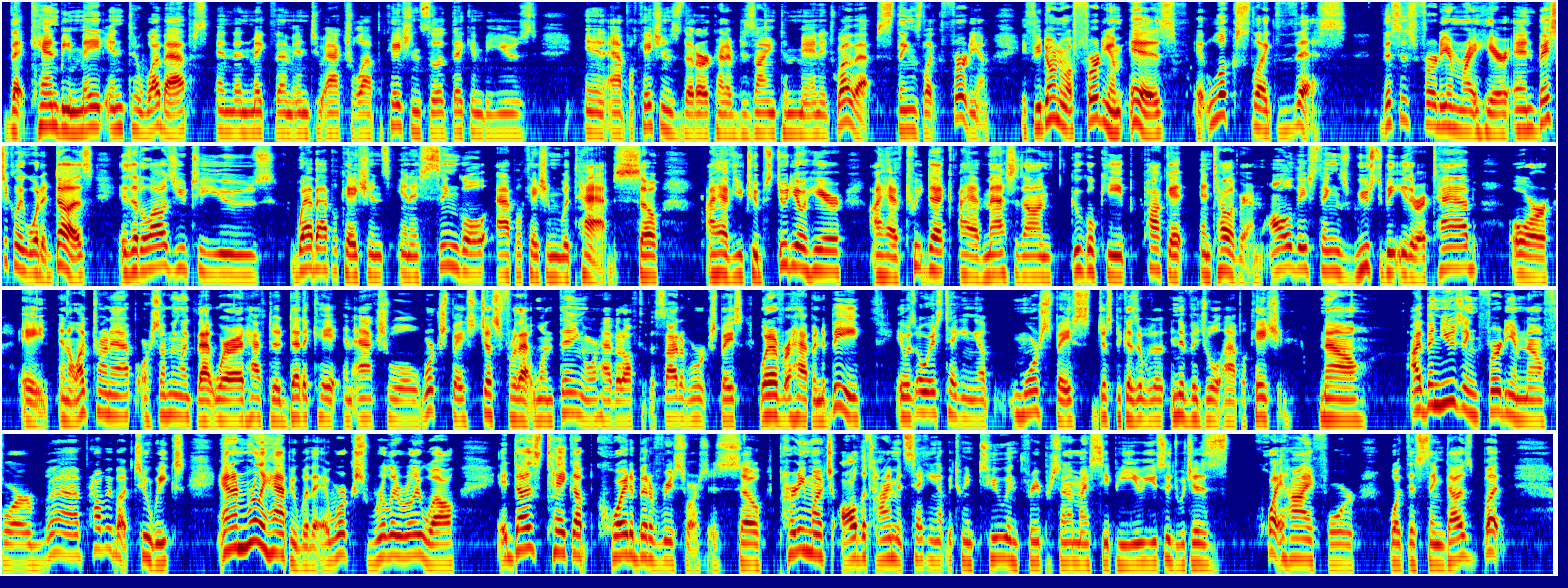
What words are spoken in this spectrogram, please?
that can be made into web apps and then make them into actual applications so that they can be used in applications that are kind of designed to manage web apps. Things like Ferdium. If you don't know what Ferdium is, it looks like this. This is Ferdium right here, and basically what it does is it allows you to use web applications in a single application with tabs. So I have YouTube Studio here, I have TweetDeck, I have Mastodon, Google Keep, Pocket, and Telegram. All of these things used to be either a tab or a, an Electron app or something like that where I'd have to dedicate an actual workspace just for that one thing or have it off to the side of a workspace, whatever it happened to be. It was always taking up more space just because it was an individual application. Now, I've been using Ferdium now for uh, probably about two weeks, and I'm really happy with it. It works really, really well. It does take up quite a bit of resources, so pretty much all the time it's taking up between 2 and 3% of my CPU usage, which is quite high for what this thing does, but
